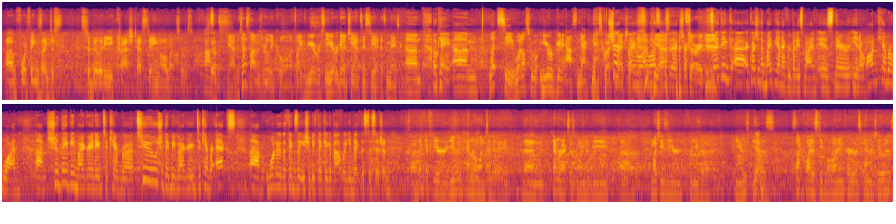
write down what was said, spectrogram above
uh, for things like just stability, crash testing, all that sort of stuff. Awesome. So yeah, the test lab is really cool. It's like if you ever see, if you ever get a chance to see it, it's amazing. Um, okay, um, let's see. What else? We, you're going to ask the next next question. Sure, actually. I will, I will yeah. ask the next question. Sorry. So I think uh, a question that might be on everybody's mind is they're you know on camera one. Um, should they be migrating to camera two? Should they be migrating to camera X? Um, what are the things that you should be thinking about when you make this decision? So I think if you're using camera one today, then camera X is going to be uh, much easier for you to use because yeah. it's not quite as steep a learning curve as Camera 2 is.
